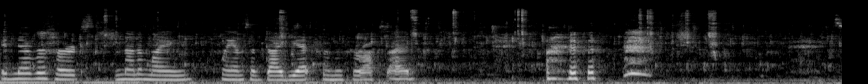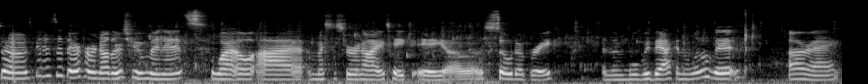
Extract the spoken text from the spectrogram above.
It never hurts. None of my plants have died yet from the peroxide. so it's gonna sit there for another two minutes while I, my sister and I take a uh, soda break, and then we'll be back in a little bit. All right,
